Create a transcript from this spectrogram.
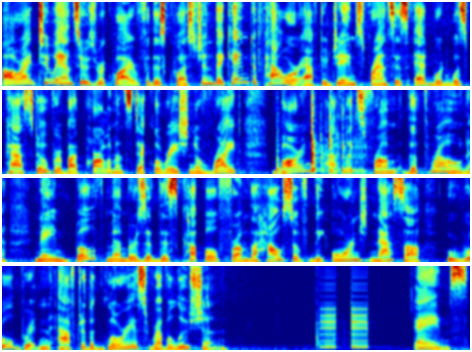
All right, two answers required for this question. They came to power after James Francis Edward was passed over by Parliament's Declaration of Right, barring Catholics from the throne. Name both members of this couple from the House of the Orange Nassau who ruled Britain after the Glorious Revolution. James,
